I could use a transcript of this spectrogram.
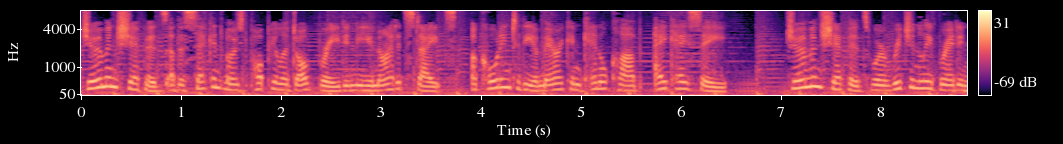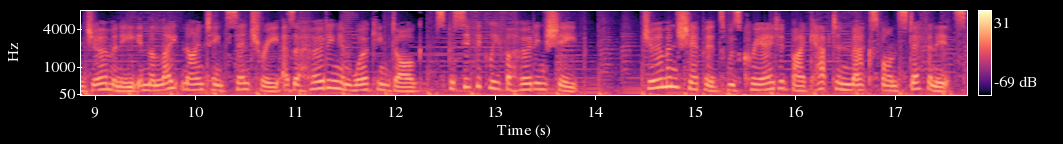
German Shepherds are the second most popular dog breed in the United States, according to the American Kennel Club, AKC. German Shepherds were originally bred in Germany in the late 19th century as a herding and working dog, specifically for herding sheep. German Shepherds was created by Captain Max von Stephanitz,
